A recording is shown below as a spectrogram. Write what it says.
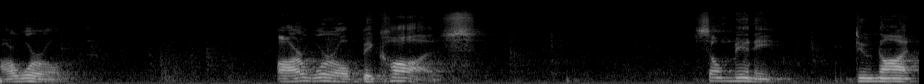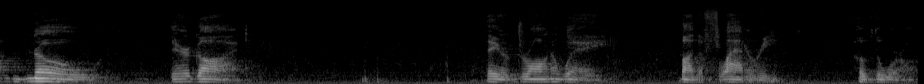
Our world, our world, because so many do not know their God. They are drawn away by the flattery of the world.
